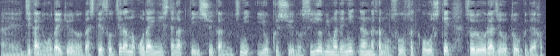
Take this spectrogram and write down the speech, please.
えー、次回のお題というのを出して、そちらのお題に従って1週間のうちに、翌週の水曜日までに何らかの創作をして、それをラジオトークで発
